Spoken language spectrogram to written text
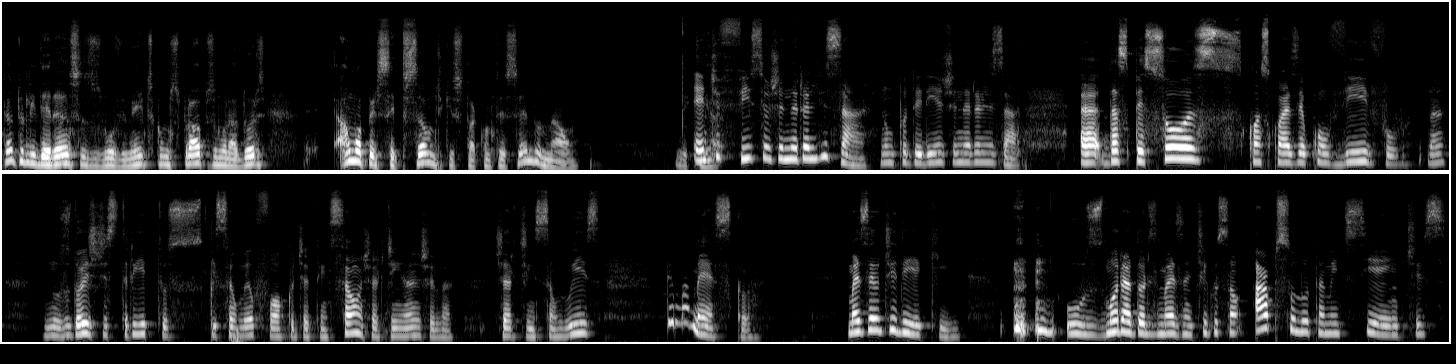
tanto lideranças dos movimentos como os próprios moradores há uma percepção de que isso está acontecendo? Não. É difícil generalizar não poderia generalizar. Uh, das pessoas com as quais eu convivo né, nos dois distritos que são meu foco de atenção Jardim Ângela Jardim São Luís tem uma mescla. Mas eu diria que os moradores mais antigos são absolutamente cientes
